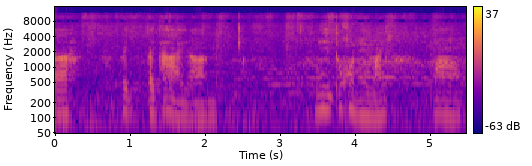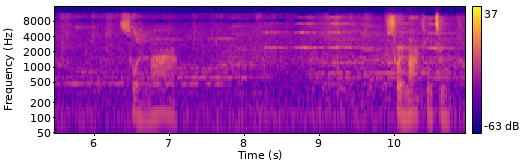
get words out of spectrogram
ร์ไปไปถ่ายอะนี่ทุกคนเห็นไหม ว้าว สวยมาก สวยมากจริงๆ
